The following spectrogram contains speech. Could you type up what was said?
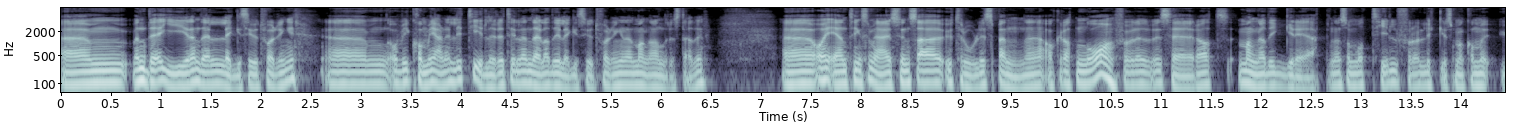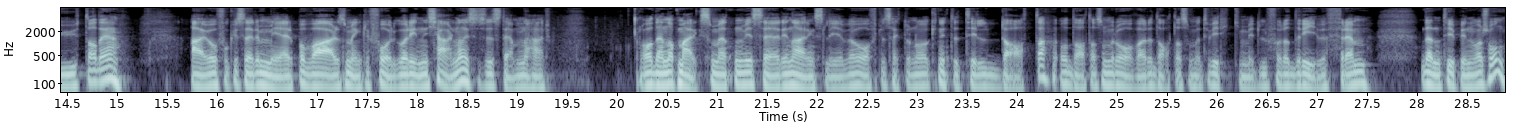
Um, men det gir en del legacy-utfordringer. Um, og vi kommer gjerne litt tidligere til en del av de legacy-utfordringene enn mange andre steder. Uh, og en ting som jeg syns er utrolig spennende akkurat nå, for vi ser at mange av de grepene som må til for å lykkes med å komme ut av det, er jo å fokusere mer på hva er det som egentlig foregår inni kjernen av disse systemene her. Og den oppmerksomheten vi ser i næringslivet og offentlig sektor nå knyttet til data, og data som råvare, data som et virkemiddel for å drive frem denne type innovasjon,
